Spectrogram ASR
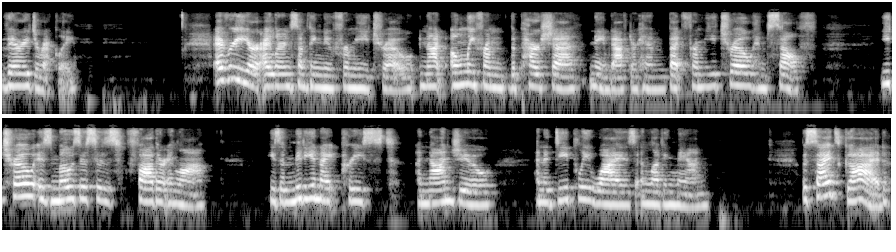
very directly. Every year, I learn something new from Yitro, not only from the Parsha named after him, but from Yitro himself. Yitro is Moses's father-in-law. He's a Midianite priest, a non-Jew, and a deeply wise and loving man. Besides God,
